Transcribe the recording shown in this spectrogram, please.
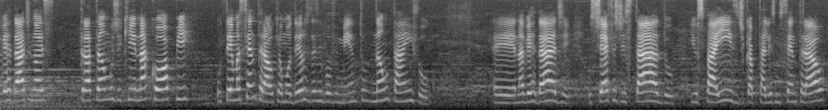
Na verdade, nós tratamos de que na COP o tema central, que é o modelo de desenvolvimento, não está em jogo. É, na verdade, os chefes de Estado e os países de capitalismo central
